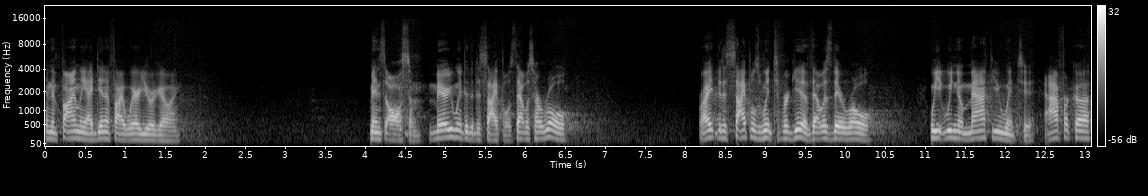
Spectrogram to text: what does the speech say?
And then finally, identify where you are going. Man, it's awesome. Mary went to the disciples. That was her role right? The disciples went to forgive, that was their role. We, we know Matthew went to Africa,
